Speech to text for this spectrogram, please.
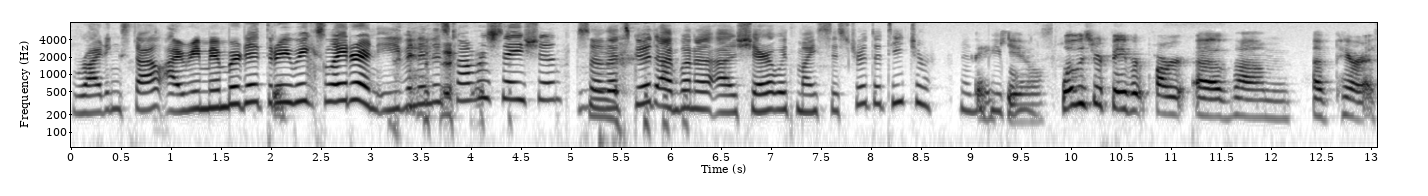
writing style. I remembered it three weeks later and even in this conversation. So that's good. I'm going to uh, share it with my sister, the teacher. And the thank people. you what was your favorite part of um, of paris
